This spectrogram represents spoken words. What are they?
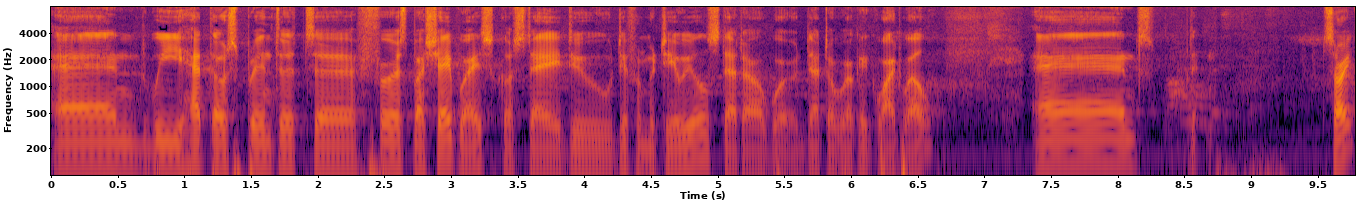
And we had those printed uh, first by Shapeways because they do different materials that are that are working quite well. And sorry.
